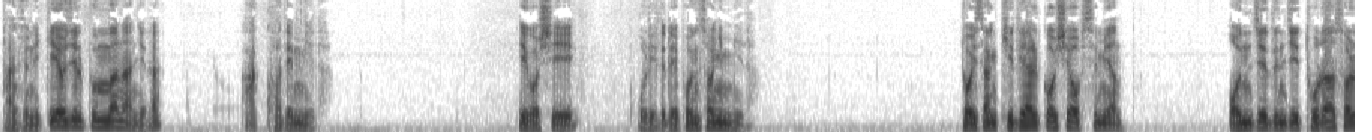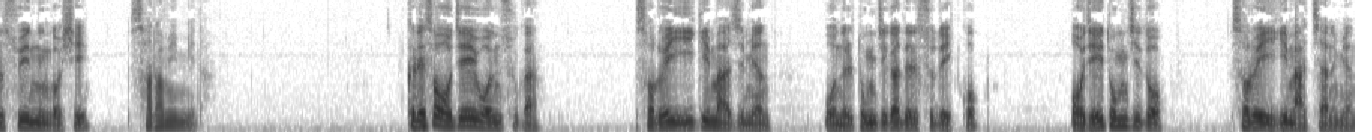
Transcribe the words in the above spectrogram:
단순히 깨어질 뿐만 아니라 악화됩니다. 이것이 우리들의 본성입니다. 더 이상 기대할 것이 없으면 언제든지 돌아설 수 있는 것이 사람입니다. 그래서 어제의 원수가 서로의 이익이 맞으면 오늘 동지가 될 수도 있고 어제의 동지도 서로의 이익이 맞지 않으면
